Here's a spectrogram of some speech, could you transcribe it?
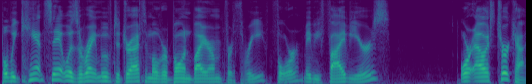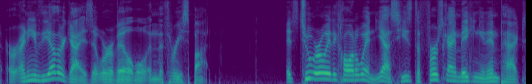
But we can't say it was the right move to draft him over Bowen Byram for three, four, maybe five years, or Alex Turcotte, or any of the other guys that were available in the three spot. It's too early to call it a win. Yes, he's the first guy making an impact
